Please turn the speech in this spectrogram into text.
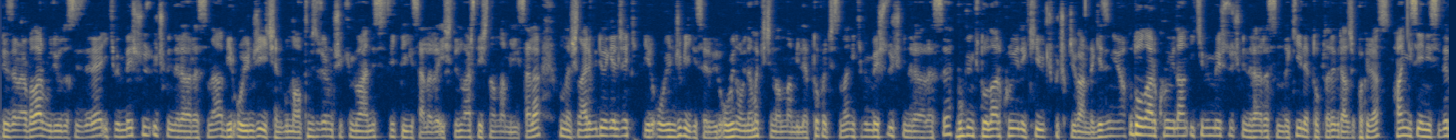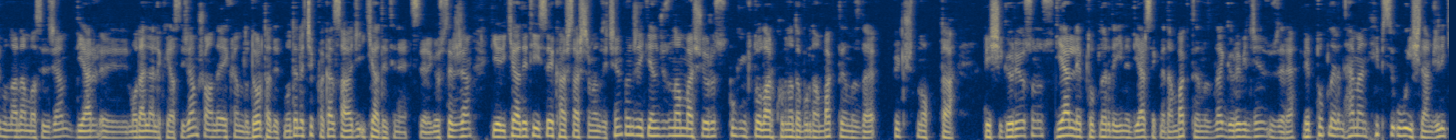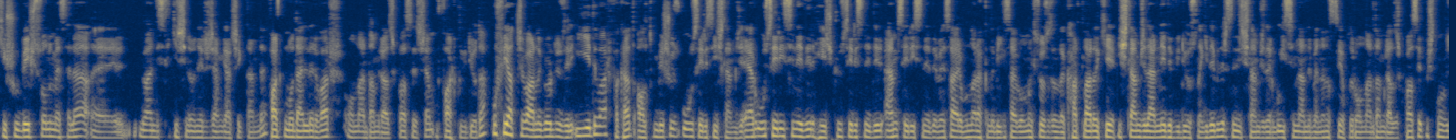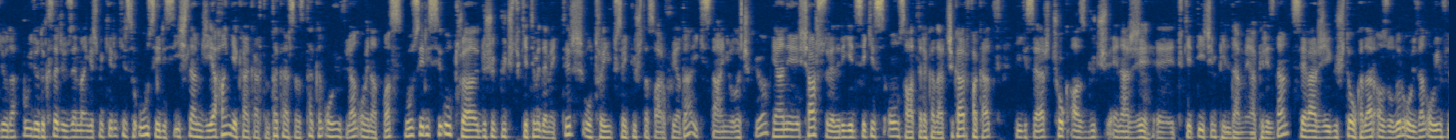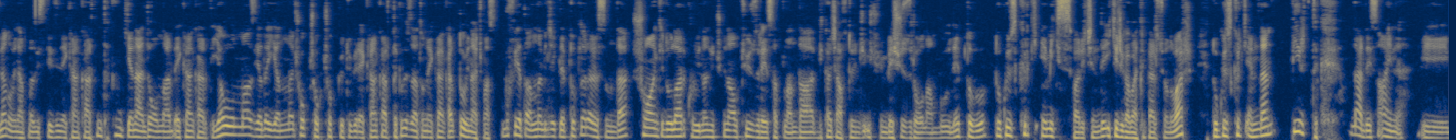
Hepinize merhabalar. Bu videoda sizlere 2500-3000 lira arasına bir oyuncu için bunun altını çiziyorum çünkü mühendislik bilgisayarları, işte üniversite için alınan bilgisayarlar bunlar için ayrı video gelecek. Bir oyuncu bilgisayarı, bir oyun oynamak için alınan bir laptop açısından 2500-3000 lira arası bugünkü dolar kuruyla 2-3,5 civarında geziniyor. Bu dolar kuruyla 2500-3000 lira arasındaki laptoplara birazcık bakacağız. Hangisi en iyisidir bunlardan bahsedeceğim. Diğer e, modellerle kıyaslayacağım. Şu anda ekranımda 4 adet model açık fakat sadece 2 adetini sizlere göstereceğim. Diğer 2 adeti ise karşılaştırmamız için. Öncelikle en ucuzundan başlıyoruz. Bugünkü dolar kuruna da buradan baktığımızda 3. 5'i görüyorsunuz. Diğer laptopları da yine diğer sekmeden baktığımızda görebileceğiniz üzere laptopların hemen hepsi U işlemcili ki şu 5 sonu mesela e, mühendislik için önereceğim gerçekten de. Farklı modelleri var. Onlardan birazcık bahsedeceğim farklı videoda. Bu fiyat civarında gördüğünüz üzere i7 var fakat 6500 U serisi işlemci. Eğer U serisi nedir, HQ serisi nedir, M serisi nedir vesaire bunlar hakkında bilgi sahibi olmak istiyorsanız da kartlardaki işlemciler nedir videosuna gidebilirsiniz. İşlemcilerin bu isimlendirmeler nasıl yapılır onlardan birazcık bahsetmiştim o videoda. Bu videoda kısaca üzerine üzerinden geçmek gerekirse U serisi işlemciye hangi ekran kartını takarsanız takın oyun falan oynatmaz. U serisi ultra düşük güç tüketimi demektir. Ultra yüksek güç tasarrufu ya da ikisi de aynı yola çıkıyor. Yani şarj süreleri 7-8-10 saatlere kadar çıkar fakat bilgisayar çok az güç enerji e, tükettiği için pilden veya prizden size vereceği güç de o kadar az olur. O yüzden oyun falan oynatmaz. İstediğin ekran kartını takın. Genelde onlarda ekran kartı ya olmaz ya da yanına çok çok çok kötü bir ekran kartı takılır. Zaten o ekran kartı da oyun açmaz. Bu fiyata alınabilecek laptoplar arasında şu anki dolar kuruyla 3600 liraya satılan daha birkaç hafta önce 3500 lira olan bu laptopu 940 MX var içinde. 2 GB'lık versiyonu var. 940M'den bir tık neredeyse aynı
